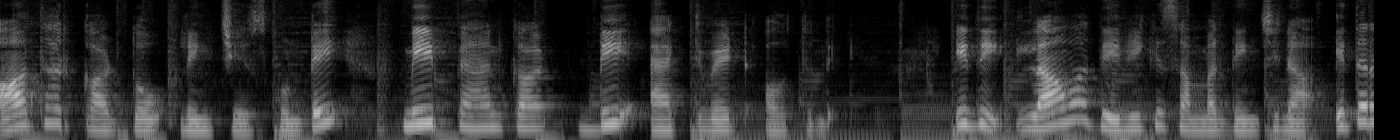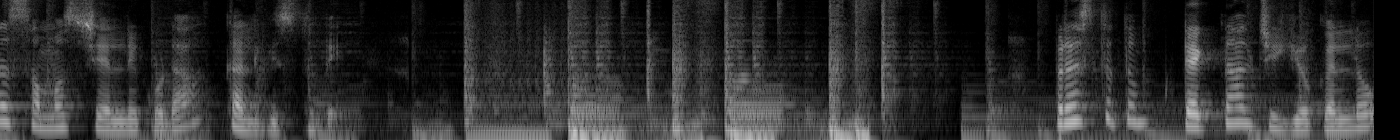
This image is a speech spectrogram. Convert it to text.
ఆధార్ కార్డుతో లింక్ చేసుకుంటే మీ పాన్ కార్డ్ డీయాక్టివేట్ అవుతుంది. ఇది లావాదేవీకి సంబంధించిన ఇతర సమస్యల్ని కూడా కలిగిస్తుంది. ప్రస్తుతం టెక్నాలజీ యుగంలో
